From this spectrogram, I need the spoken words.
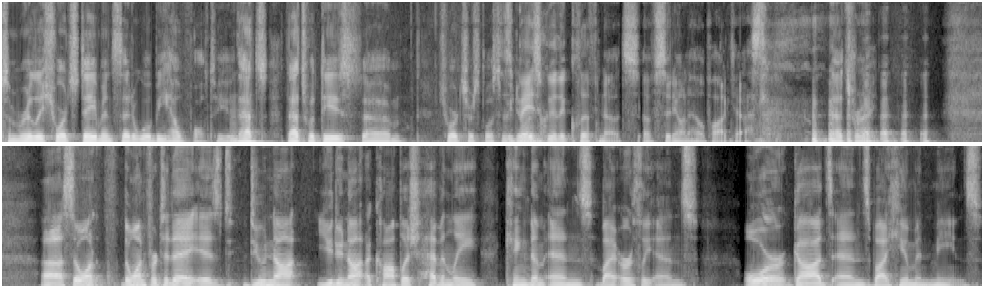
some really short statements that will be helpful to you. Mm-hmm. That's that's what these um, shorts are supposed this to be doing. basically the cliff notes of City on a Hill podcast. that's right. Uh, so one, the one for today is do not you do not accomplish heavenly kingdom ends by earthly ends, or God's ends by human means.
